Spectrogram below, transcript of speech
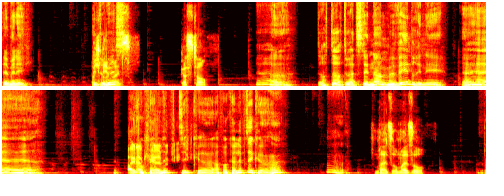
der bin ich. Und ich du nehme bist? eins. Gaston. Ja, doch, doch, du hattest den Namen erwähnt, René. Ja, ja, ja, ja, ja. Einer Kerl, wirklich. Apokalyptiker, Apokalyptiker, hä? Ah. Mal so, mal so.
